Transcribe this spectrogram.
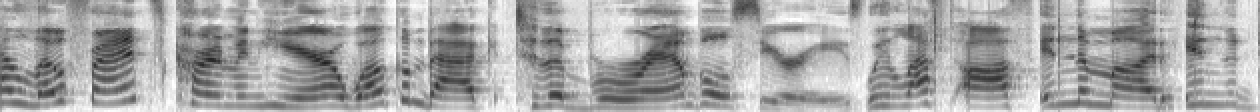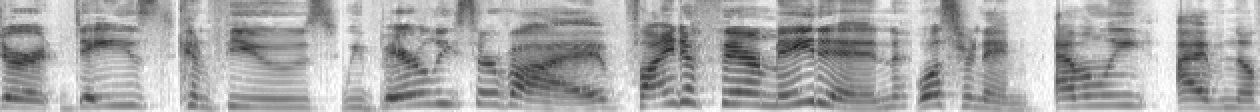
Hello, friends. Carmen here. Welcome back to the Bramble series. We left off in the mud, in the dirt, dazed, confused. We barely survive. Find a fair maiden. What's her name? Emily? I have no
